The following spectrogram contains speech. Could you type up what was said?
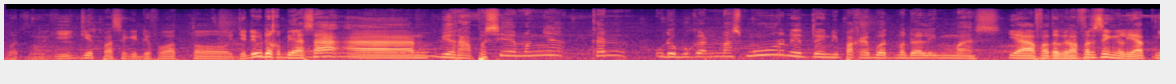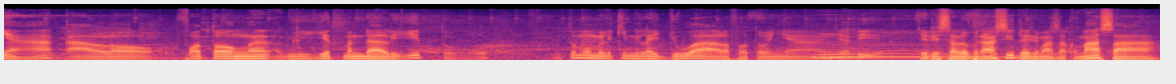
buat menggigit pas lagi di foto. Jadi udah kebiasaan. Oh, biar apa sih emangnya? Kan udah bukan emas murni tuh yang dipakai buat medali emas. Ya fotografer sih ngelihatnya kalau foto ngegigit medali itu itu memiliki nilai jual fotonya. Jadi Hmm. jadi selebrasi dari masa ke masa.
